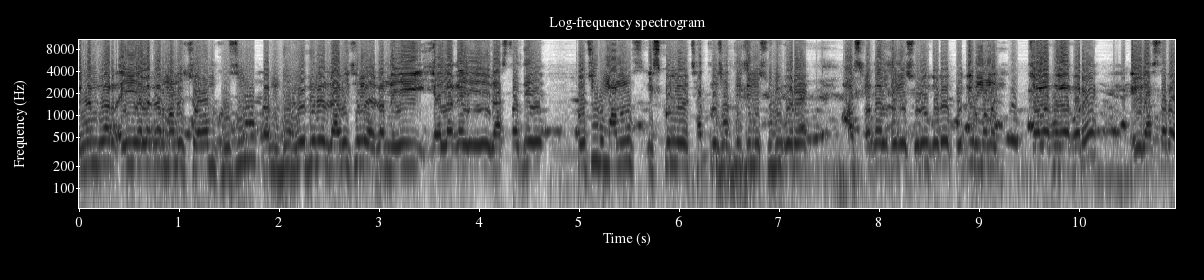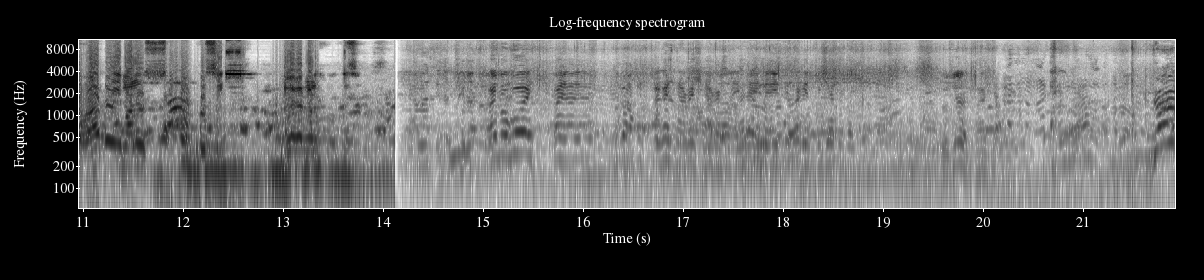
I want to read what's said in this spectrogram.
এখানকার এই এলাকার মানুষ চরম খুশি কারণ দীর্ঘদিনের দাবি ছিল এখন এই এলাকায় এই রাস্তা দিয়ে প্রচুর মানুষ স্কুলের ছাত্রছাত্রী থেকে শুরু করে হাসপাতাল থেকে শুরু করে প্রচুর মানুষ চলাফেরা করে। এই রাস্তাটা হওয়াতে এই মানুষ খুব খুশি এলাকার মানুষ খুব খুশি। জয়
